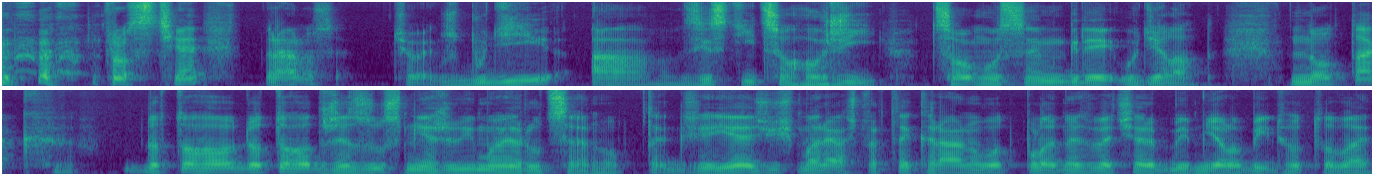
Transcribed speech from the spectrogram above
prostě ráno se člověk vzbudí a zjistí, co hoří, co musím kdy udělat. No tak do toho, do toho dřezu směřují moje ruce. No. Takže Ježíš Maria, čtvrtek ráno, odpoledne, večer by mělo být hotové,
